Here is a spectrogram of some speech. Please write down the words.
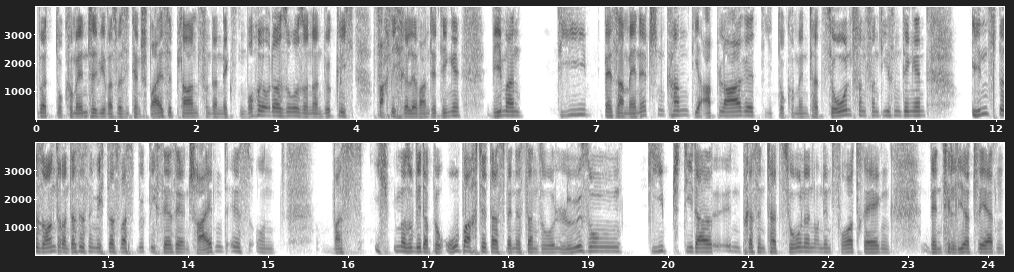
über Dokumente wie, was weiß ich, den Speiseplan von der nächsten Woche oder so, sondern wirklich fachlich relevante Dinge, wie man die besser managen kann, die Ablage, die Dokumentation von, von diesen Dingen. Insbesondere, und das ist nämlich das, was wirklich sehr, sehr entscheidend ist und was ich immer so wieder beobachte, dass wenn es dann so Lösungen gibt, die da in Präsentationen und in Vorträgen ventiliert werden,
